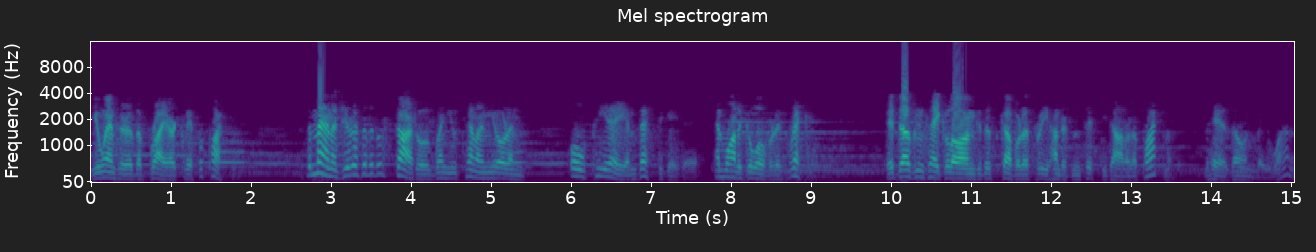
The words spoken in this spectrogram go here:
you enter the Briarcliff apartment. The manager is a little startled when you tell him you're an OPA investigator and want to go over his record. It doesn't take long to discover a $350 apartment. There's only one.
